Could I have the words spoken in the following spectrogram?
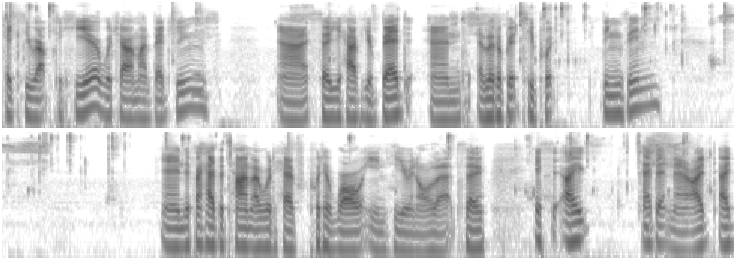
takes you up to here, which are my bedrooms. Uh, so you have your bed and a little bit to put things in. And if I had the time, I would have put a wall in here and all that. So it's I I don't know. I I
